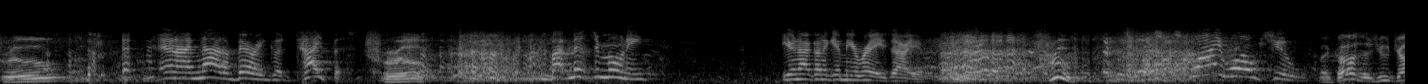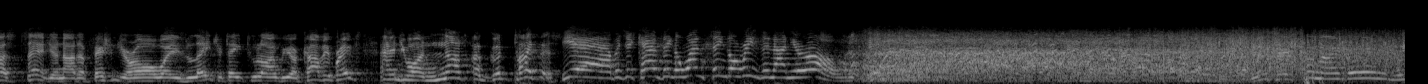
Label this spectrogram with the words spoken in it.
True. And I'm not a very good typist. True. But, Mr. Mooney, you're not going to give me a raise, are you? True. Why won't you? Because, as you just said, you're not efficient, you're always late, you take too long for your coffee breaks, and you are not a good typist. Yeah, but you can't think of one single reason on your own. Mrs. Carmichael, we,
